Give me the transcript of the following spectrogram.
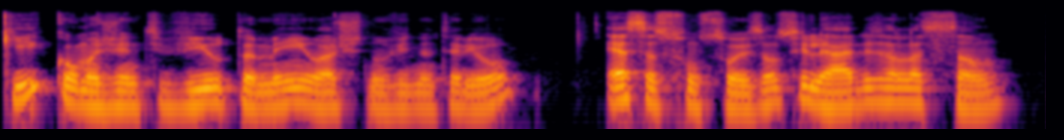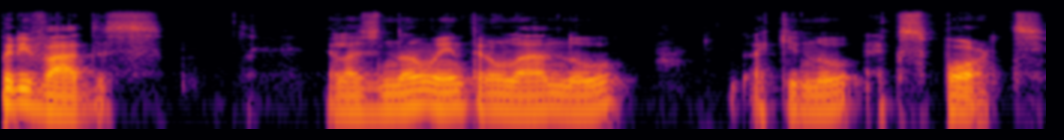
que, como a gente viu também, eu acho no vídeo anterior, essas funções auxiliares elas são privadas. Elas não entram lá no aqui no export.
